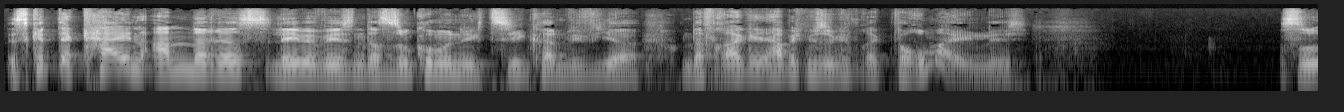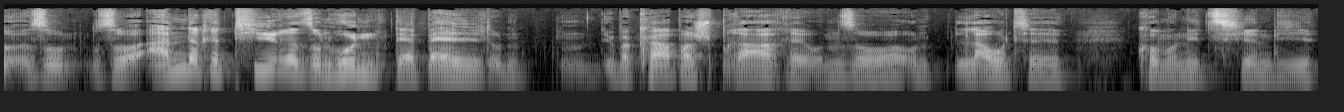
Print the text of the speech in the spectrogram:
es gibt ja kein anderes Lebewesen, das so kommunizieren kann wie wir. Und da frage, habe ich mich so gefragt, warum eigentlich? So, so, so andere Tiere, so ein Hund, der bellt und über Körpersprache und so und Laute kommunizieren die.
